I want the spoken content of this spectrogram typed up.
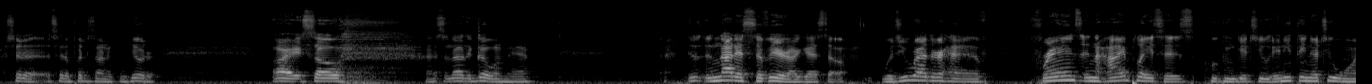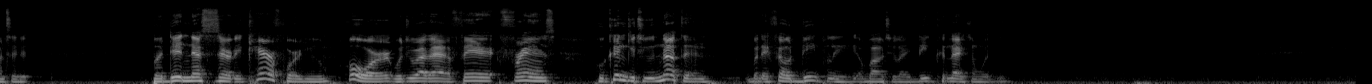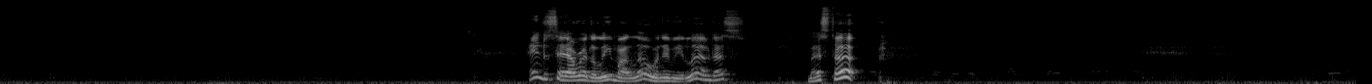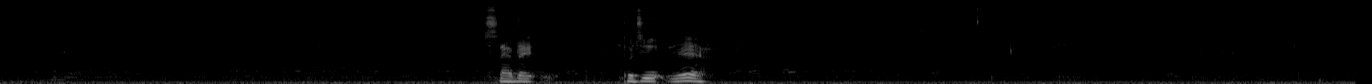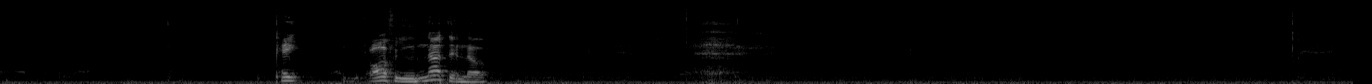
should have should have put this on the computer. All right, so that's another good one, man. This is not as severe, I guess, though. Would you rather have friends in high places who can get you anything that you wanted, but didn't necessarily care for you, or would you rather have fa- friends who couldn't get you nothing, but they felt deeply about you, like deep connection with you? Angel said I'd rather leave my love when they be left. That's messed up. Snap that. Put you, yeah. Can't offer you nothing though.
